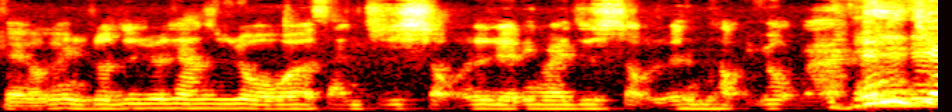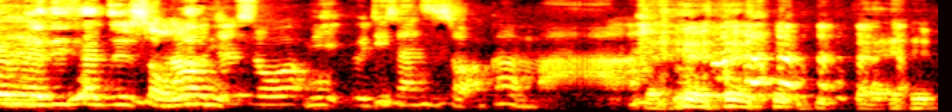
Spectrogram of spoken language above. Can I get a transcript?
对，我跟你说，这就像是如果我有三只手，我就觉得另外一只手就很好用啊。对对对 你居然没有第三只手，然后你我就说，你有第三只手要干嘛？对，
